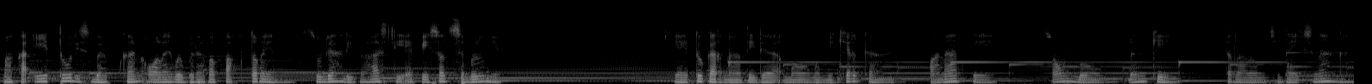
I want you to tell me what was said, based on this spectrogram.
maka itu disebabkan oleh beberapa faktor yang sudah dibahas di episode sebelumnya, yaitu karena tidak mau memikirkan, fanatik, sombong, dengki, terlalu mencintai kesenangan,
